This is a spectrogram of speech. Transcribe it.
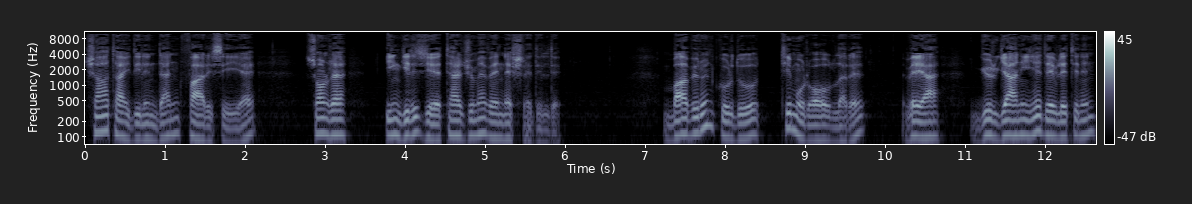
Çağatay dilinden Farisiye, sonra İngilizceye tercüme ve neşredildi. Babür'ün kurduğu Timur oğulları veya Gürganiye devletinin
